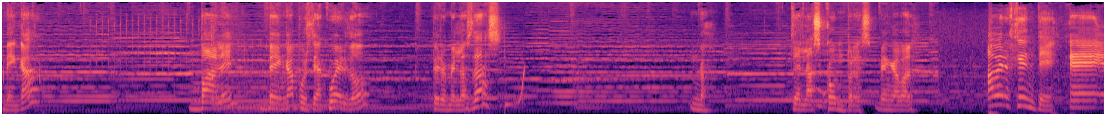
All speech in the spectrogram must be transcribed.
venga. Vale, venga, pues de acuerdo. ¿Pero me las das? No. Te las compras. Venga, vale. A ver, gente, eh,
